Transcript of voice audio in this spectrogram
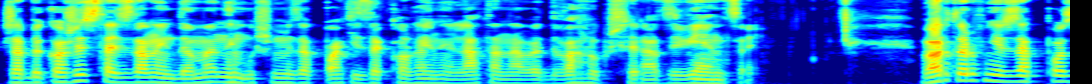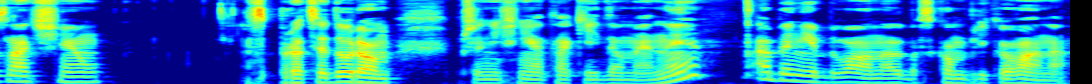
że aby korzystać z danej domeny musimy zapłacić za kolejne lata nawet 2 lub 3 razy więcej. Warto również zapoznać się z procedurą przeniesienia takiej domeny, aby nie była ona skomplikowana.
